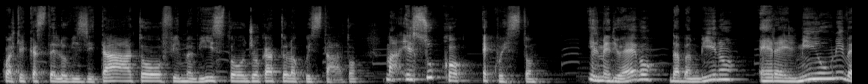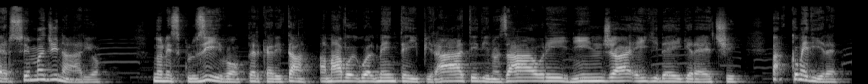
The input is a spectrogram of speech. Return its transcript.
qualche castello visitato, film visto o giocattolo acquistato, ma il succo è questo. Il Medioevo, da bambino, era il mio universo immaginario, non esclusivo, per carità, amavo ugualmente i pirati, i dinosauri, i ninja e gli dei greci, ma come dire,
